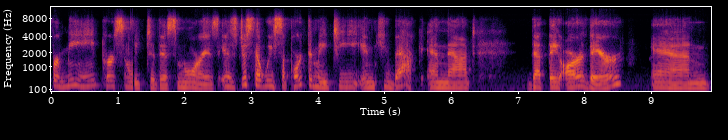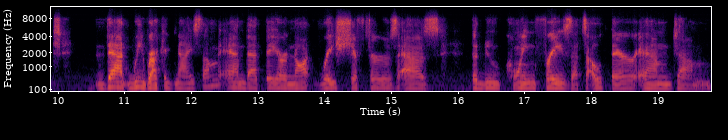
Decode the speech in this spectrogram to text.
For me personally to this more is is just that we support the Métis in Quebec and that that they are there and that we recognize them and that they are not race shifters as the new coin phrase that's out there. And um,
